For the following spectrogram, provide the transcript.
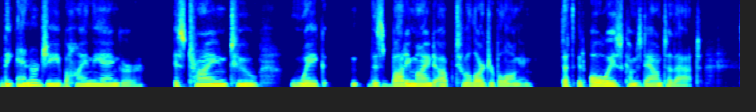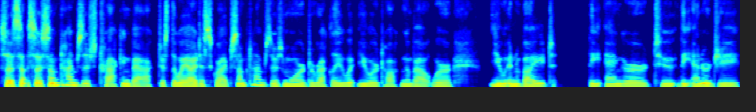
the energy behind the anger is trying to wake this body mind up to a larger belonging. That's it always comes down to that. So, so, so sometimes there's tracking back, just the way I described. Sometimes there's more directly what you were talking about, where you invite the anger to the energy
